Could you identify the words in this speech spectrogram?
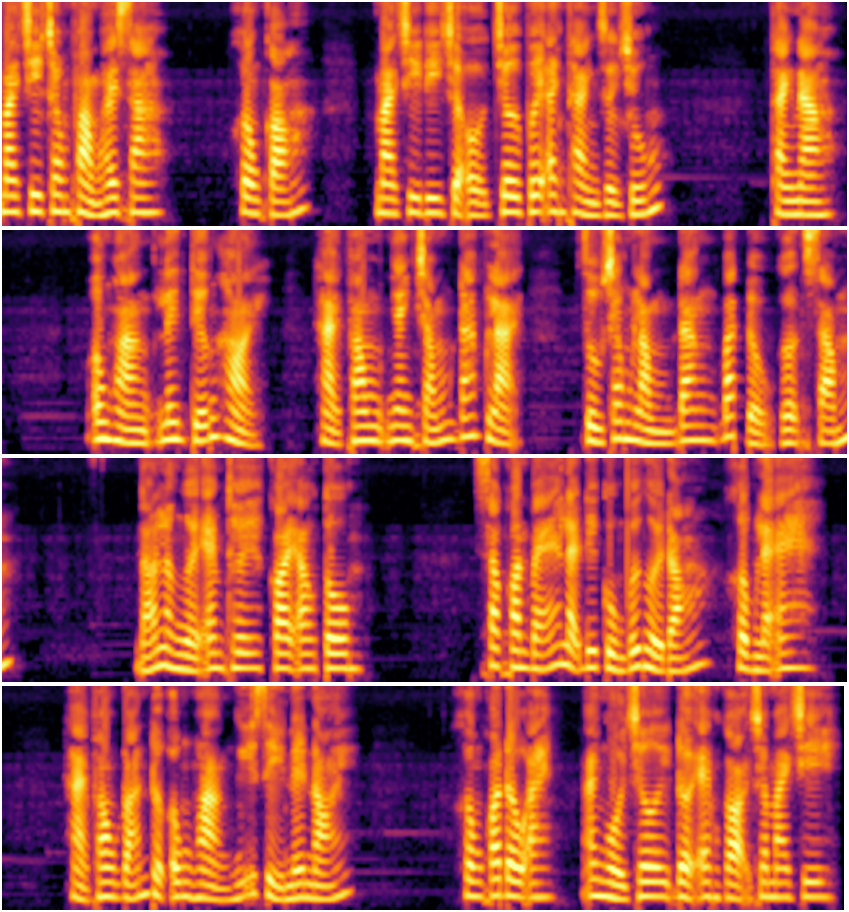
Mai Chi trong phòng hay sao? Không có. Mai Chi đi chợ chơi với anh Thành rồi chú. Thành nào? Ông Hoàng lên tiếng hỏi. Hải Phong nhanh chóng đáp lại dù trong lòng đang bắt đầu gợn sóng. Đó là người em thuê coi ao tôm. Sao con bé lại đi cùng với người đó? Không lẽ... Hải Phong đoán được ông Hoàng nghĩ gì nên nói. Không có đâu anh, anh ngồi chơi đợi em gọi cho Mai Chi.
